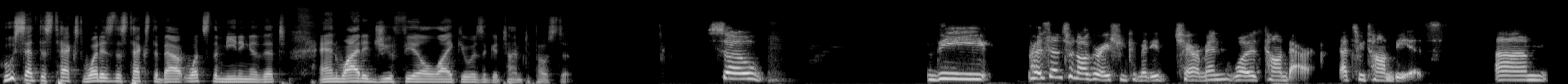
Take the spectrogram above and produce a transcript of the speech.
who sent this text? What is this text about? What's the meaning of it? And why did you feel like it was a good time to post it? So the presidential inauguration committee chairman was Tom Barrack. That's who Tom B is. Um,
